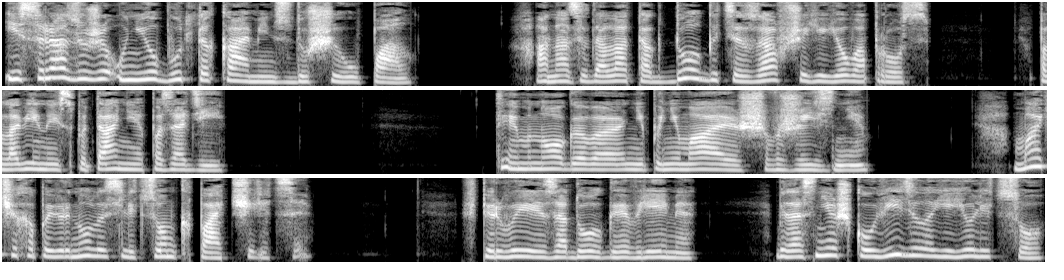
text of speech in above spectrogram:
И сразу же у нее будто камень с души упал. Она задала так долго терзавший ее вопрос половина испытания позади. «Ты многого не понимаешь в жизни». Мачеха повернулась лицом к падчерице. Впервые за долгое время Белоснежка увидела ее лицо.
